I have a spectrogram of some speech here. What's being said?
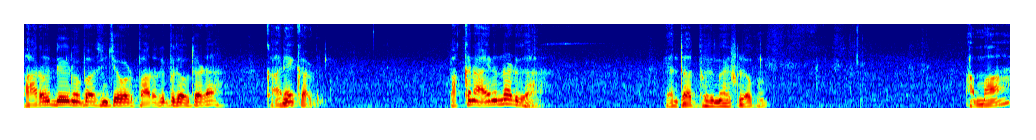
పార్వతీదేవిని ఉపాసించేవాడు పార్వతీపతి అవుతాడా? కానే కాడు. పక్కన ఆయన ఉన్నాడుగా. ఎంత అద్భుతమైన శ్లోకం. అమ్మా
